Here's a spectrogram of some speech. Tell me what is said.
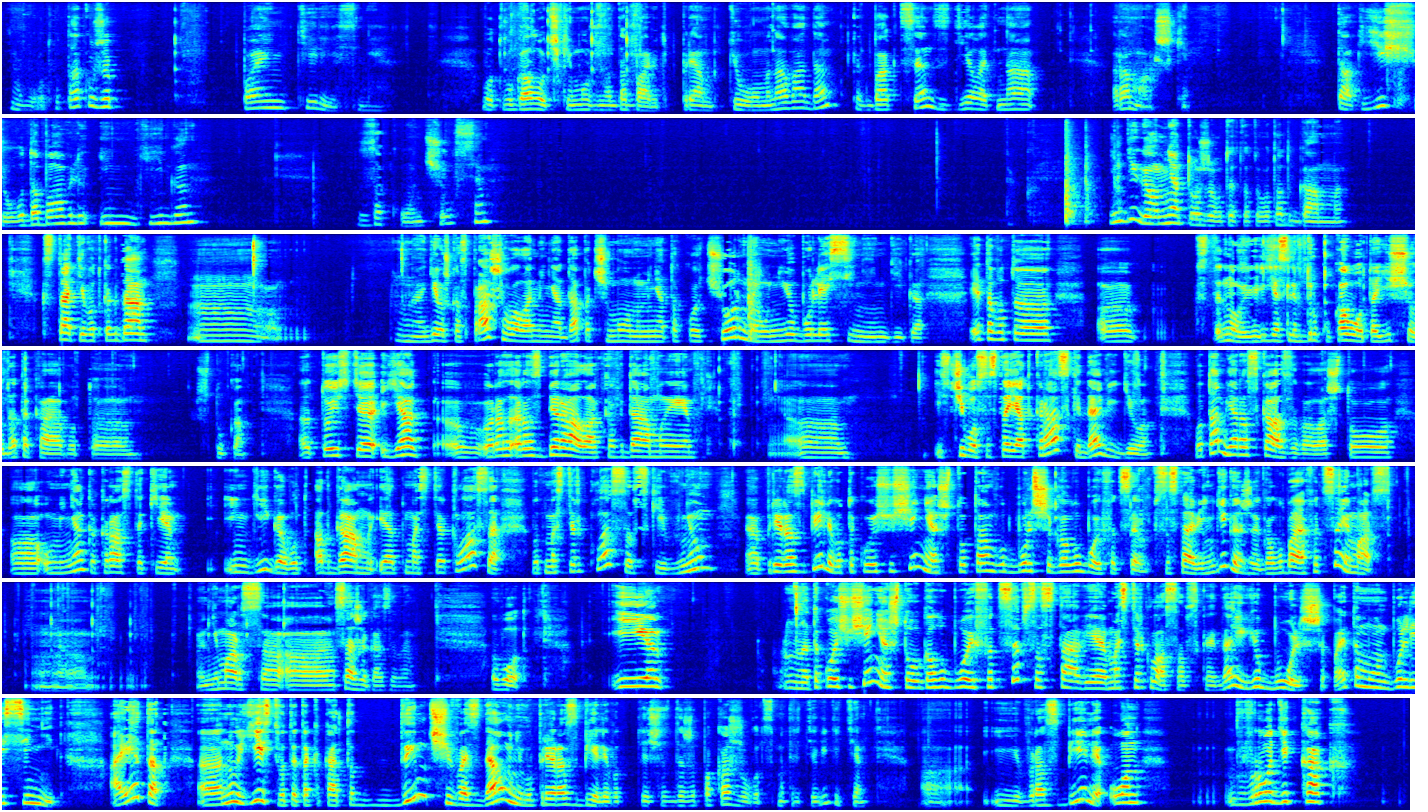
Вот, вот так уже поинтереснее. Вот в уголочке можно добавить прям темного, да, как бы акцент сделать на ромашке. Так, еще добавлю индиго закончился. Так. Индиго у меня тоже вот этот вот от гаммы. Кстати, вот когда девушка спрашивала меня, да, почему он у меня такой черный, у нее более синий индиго. Это вот, э, э, ну, если вдруг у кого-то еще, да, такая вот э, штука. Э, то есть э, я э, разбирала, когда мы из чего состоят краски, да, видео. Вот там я рассказывала, что у меня как раз-таки индиго вот от гаммы и от мастер-класса, вот мастер-классовский, в нем при разбеле вот такое ощущение, что там вот больше голубой ФЦ. В составе индиго же голубая ФЦ и Марс. Не Марс, а сажа газовая. Вот. И такое ощущение, что голубой ФЦ в составе мастер-классовской, да, ее больше, поэтому он более синит. А этот, э, ну, есть вот эта какая-то дымчивость, да, у него при разбеле. Вот я сейчас даже покажу. Вот смотрите, видите? А, и в разбеле он вроде как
